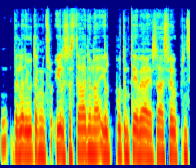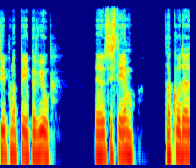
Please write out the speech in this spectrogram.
da gledaju utakmicu ili sa stadiona ili putem TV-a jer sada je sve u principu na pay-per-view e, sistemu. Tako da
